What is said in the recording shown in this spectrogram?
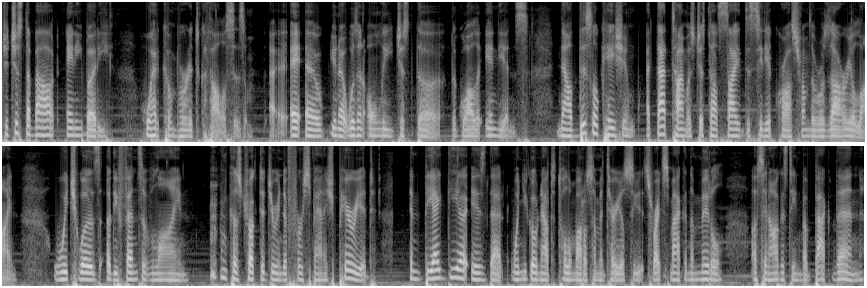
to just about anybody who had converted to Catholicism. Uh, uh, you know, it wasn't only just the, the Guale Indians. Now, this location at that time was just outside the city across from the Rosario line, which was a defensive line constructed during the first Spanish period. And the idea is that when you go now to Tolomato Cemetery, you'll see it's right smack in the middle of St. Augustine. But back then,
